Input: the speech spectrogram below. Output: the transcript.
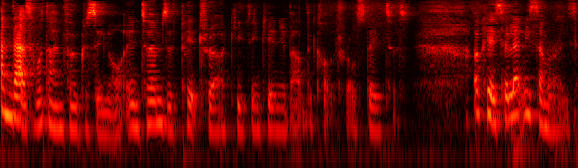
And that's what I'm focusing on in terms of patriarchy, thinking about the cultural status. Okay, so let me summarize.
